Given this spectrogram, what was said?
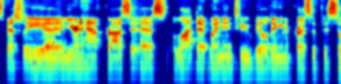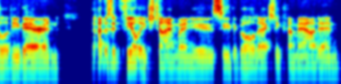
especially a year and a half process, a lot that went into building an impressive facility there. And how does it feel each time when you see the gold actually come out and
